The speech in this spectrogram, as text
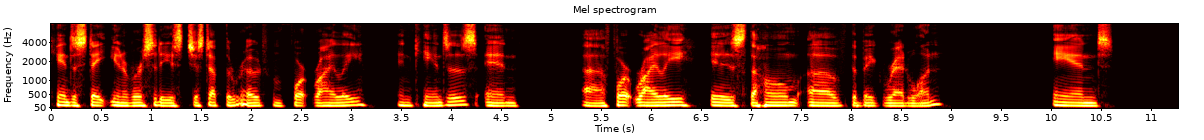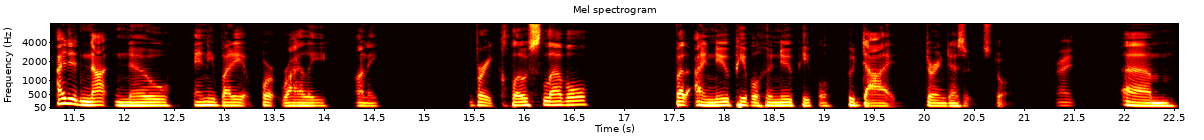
Kansas state university is just up the road from fort riley in kansas and uh, Fort Riley is the home of the big red one. And I did not know anybody at Fort Riley on a very close level, but I knew people who knew people who died during Desert Storm. Right. Um,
